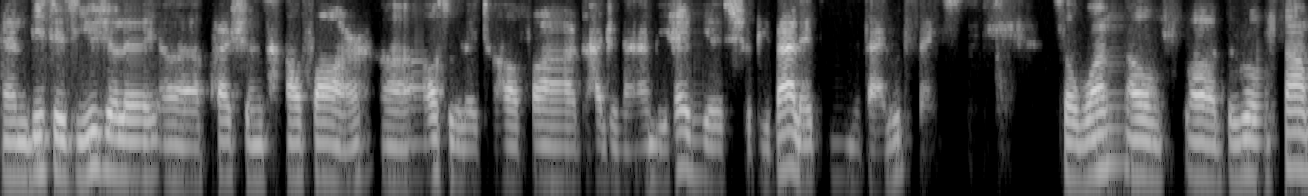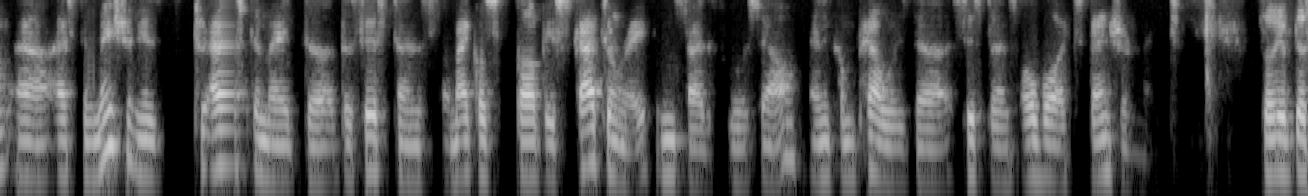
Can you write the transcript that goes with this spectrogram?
And this is usually uh, questions how far, uh, also relate to how far the hydrodynamic behavior should be valid in the dilute phase. So one of uh, the rule of thumb uh, estimation is to estimate the, the system's microscopic scattering rate inside the fluid cell and compare with the system's overall expansion rate. So if the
